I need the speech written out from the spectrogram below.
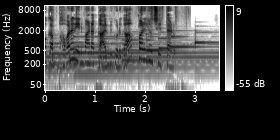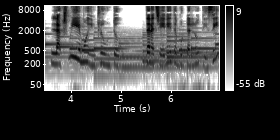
ఒక భవన నిర్మాణ కార్మికుడుగా పనిలో చేరతాడు. లక్ష్మి ఏమో ఇంట్లో ఉంటూ తన చేనేత బుట్టలను తీసి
